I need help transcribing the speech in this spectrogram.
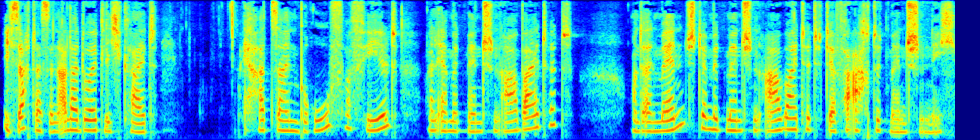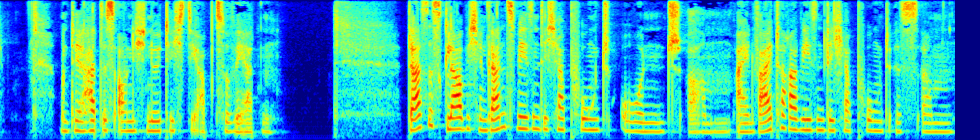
Ich sage das in aller Deutlichkeit. Er hat seinen Beruf verfehlt, weil er mit Menschen arbeitet. Und ein Mensch, der mit Menschen arbeitet, der verachtet Menschen nicht. Und der hat es auch nicht nötig, sie abzuwerten. Das ist, glaube ich, ein ganz wesentlicher Punkt. Und ähm, ein weiterer wesentlicher Punkt ist, ähm,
